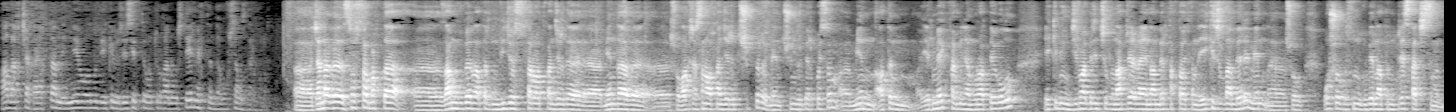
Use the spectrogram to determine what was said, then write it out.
ал акча каяктан эмне болуп экөөбүз эсептеп отурганыбызды эрмектен дагы уксаңыздар болот жанагы соц тармакта зам губернатордун видеосу тарап аткан жерде мен дагы ошол акча санап аткан жерим түшүптүр мен түшүндүрүп берип койсом менин атым эрмек фамилиям муратбек уулу эки миң жыйырма биринчи жылдын апрель айынан бери тактап айтканда эки жылдан бери мен ошол ош облусунун губернаторунун пресс катчысымын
